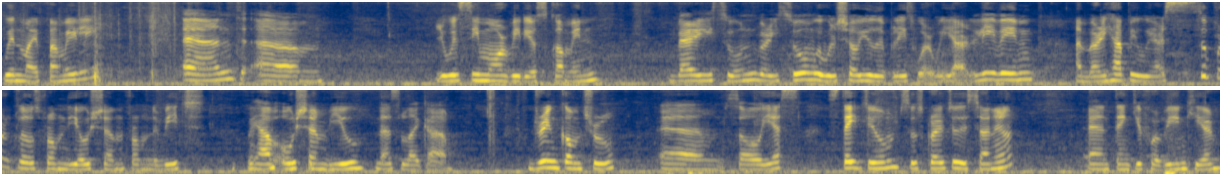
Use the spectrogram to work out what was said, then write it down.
with my family, and um, you will see more videos coming very soon. Very soon, we will show you the place where we are living. I'm very happy. We are super close from the ocean, from the beach. We have ocean view. That's like a dream come true. Um, so yes, stay tuned, subscribe to this channel, and thank you for being here.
